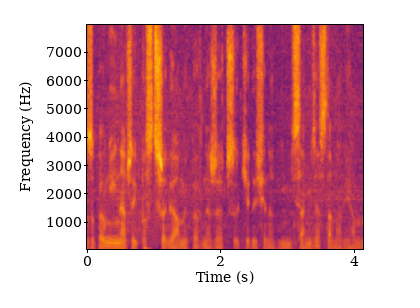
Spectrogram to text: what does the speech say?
zupełnie inaczej postrzegamy pewne rzeczy, kiedy się nad nimi sami zastanawiamy.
